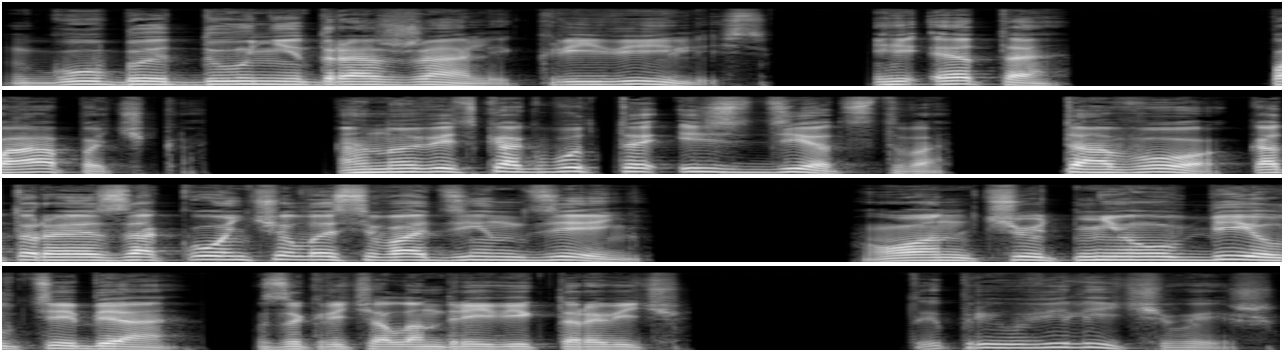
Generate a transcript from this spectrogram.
Губы Дуни дрожали, кривились. И это папочка. Оно ведь как будто из детства. Того, которое закончилось в один день. Он чуть не убил тебя, закричал Андрей Викторович. Ты преувеличиваешь.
